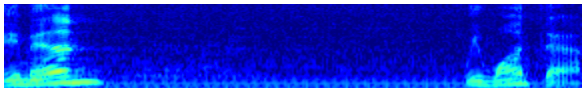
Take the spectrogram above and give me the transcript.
Amen? We want that.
